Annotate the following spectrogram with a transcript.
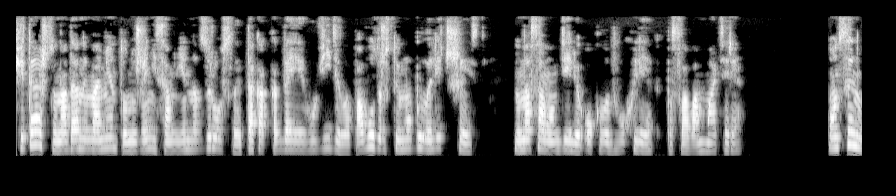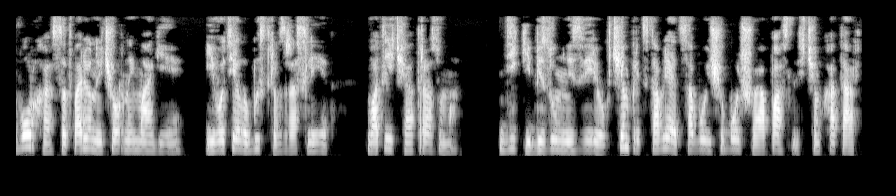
Считаю, что на данный момент он уже, несомненно, взрослый, так как, когда я его видела, по возрасту ему было лет шесть, но на самом деле около двух лет, по словам матери. Он сын Ворха, сотворенный черной магией, его тело быстро взрослеет, в отличие от разума. Дикий, безумный зверек, чем представляет собой еще большую опасность, чем Хатарт.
